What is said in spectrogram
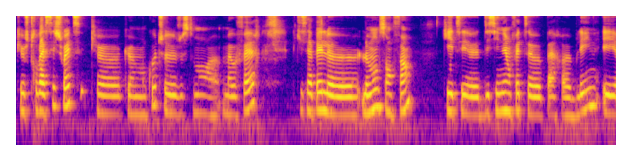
que je trouve assez chouette que, que mon coach justement euh, m'a offert qui s'appelle euh, Le monde sans fin qui a été euh, dessinée en fait par Blaine et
